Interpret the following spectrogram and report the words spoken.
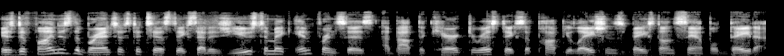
is defined as the branch of statistics that is used to make inferences about the characteristics of populations based on sampled data.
